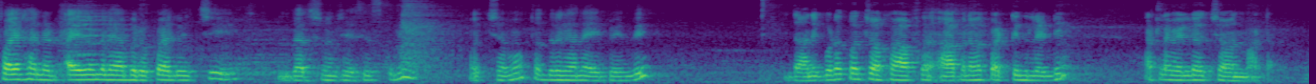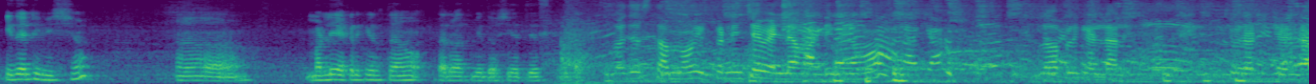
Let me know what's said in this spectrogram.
ఫైవ్ హండ్రెడ్ ఐదు వందల యాభై రూపాయలు ఇచ్చి దర్శనం చేసేసుకుని వచ్చాము. తొందరగానే అయిపోయింది. దానికి కూడా కొంచెం ఒక హాఫ్ హాఫ్ అన్ అవర్ పట్టిందిలేండి. అట్లా వెళ్ళి వచ్చాం అనమాట ఇదండి విషయం. మళ్ళీ ఎక్కడికి వెళ్తాము తర్వాత మీతో షేర్ చేసుకుంటాం. ధ్వజస్తంభం ఇక్కడి నుంచే వెళ్ళామండి మేము. లోపలికి వెళ్ళాలి. చూడండి జెండా.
